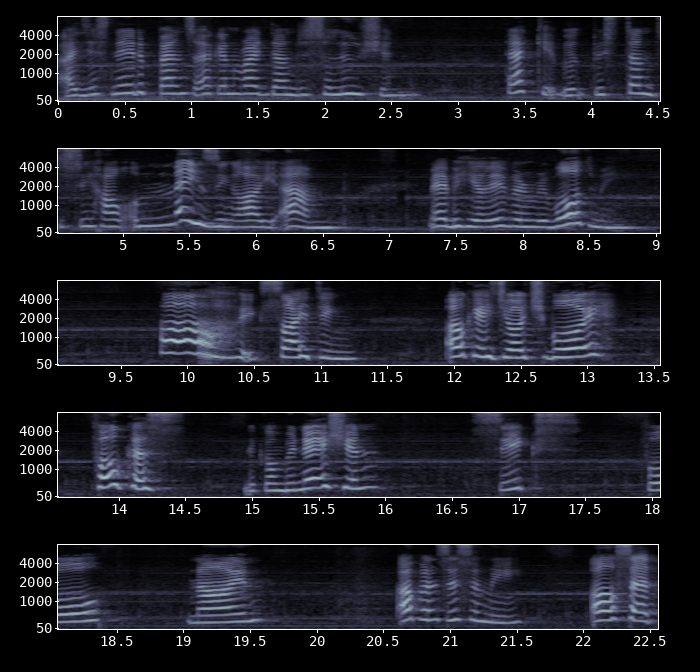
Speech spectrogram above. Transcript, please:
I just need a pen so I can write down the solution. That kid will be stunned to see how amazing I am. Maybe he'll even reward me. Oh, exciting. Okay, George boy. Focus. The combination. Six, four, nine. Open sesame. All set.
